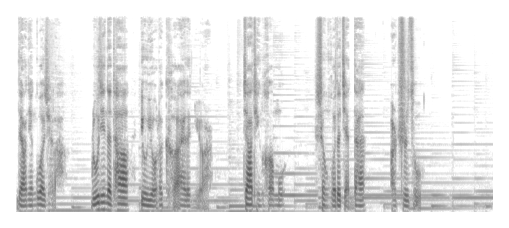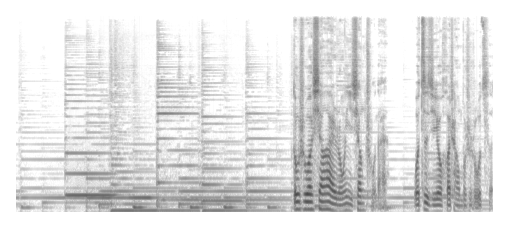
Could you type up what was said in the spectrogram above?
两年过去了，如今的他又有了可爱的女儿，家庭和睦。生活的简单而知足。都说相爱容易相处难，我自己又何尝不是如此？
